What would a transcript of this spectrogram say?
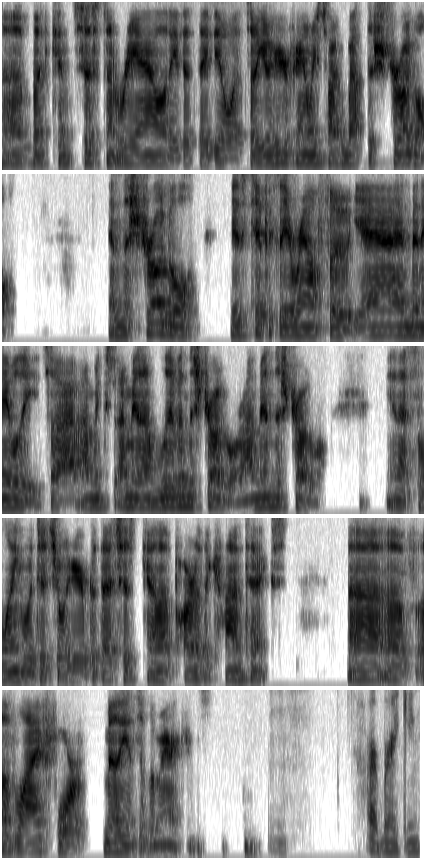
uh, but consistent reality that they deal with. So you'll hear families talk about the struggle, and the struggle is typically around food. Yeah, I haven't been able to eat, so I, am I mean, I'm living the struggle, I'm in the struggle, and that's the language that you'll hear. But that's just kind of part of the context uh, of of life for millions of Americans. Heartbreaking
